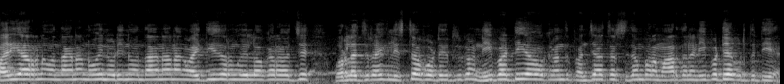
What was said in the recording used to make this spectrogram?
பரிகாரம்னு வந்தாங்கன்னா நோய் நொடின்னு வந்தாங்கன்னா நாங்கள் வைத்தீஸ்வரன் கோயிலில் உட்கார வச்சு ஒரு லட்ச ரூபாய்க்கு லிஸ்ட்டை போட்டுக்கிட்டு இருக்கோம். நீ பாட்டியே உட்காந்து பஞ்சாச்சர் சிதம்பரம் மாறுதலை நீ பாட்டியே கொடுத்துட்டியே.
